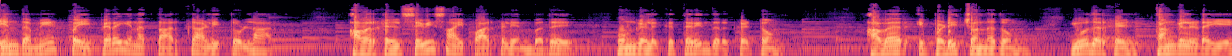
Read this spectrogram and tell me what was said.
இந்த மீட்பை பிற இனத்தார்க்கு அளித்துள்ளார். அவர்கள் செவிசாய்ப்பார்கள் என்பது உங்களுக்கு தெரிந்திருக்கட்டும். அவர் இப்படி சொன்னதும் யூதர்கள் தங்களிடையே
